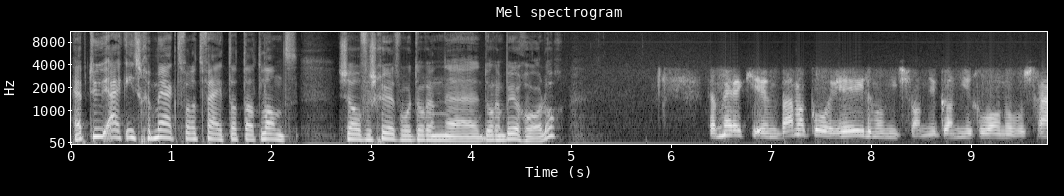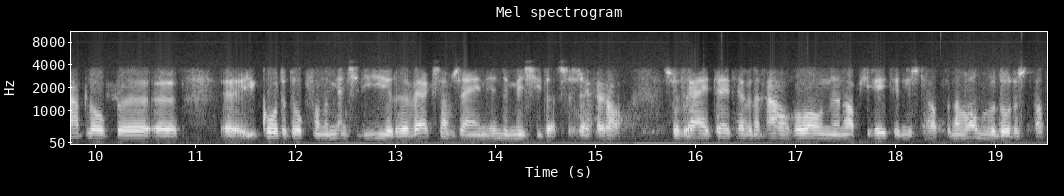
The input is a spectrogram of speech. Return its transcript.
Hebt u eigenlijk iets gemerkt van het feit dat dat land zo verscheurd wordt door een, door een burgeroorlog? Daar merk je in Bamako helemaal niets van. Je kan hier gewoon over straat lopen. Uh, je hoort het ook van de mensen die hier werkzaam zijn in de missie. Dat ze zeggen, nou, als we vrije tijd hebben, dan gaan we gewoon een hapje eten in de stad. En dan wandelen we door de stad.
